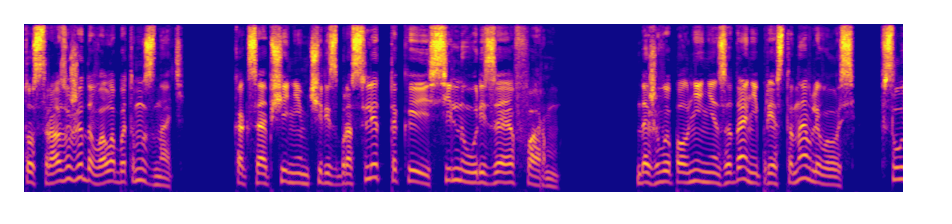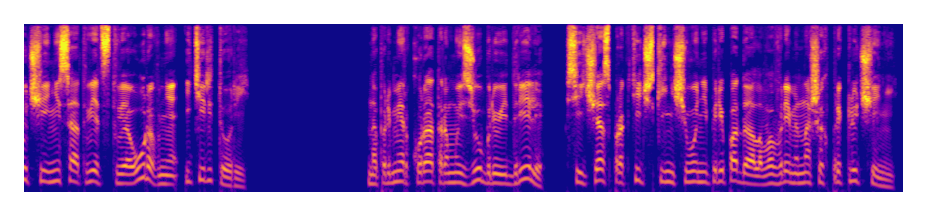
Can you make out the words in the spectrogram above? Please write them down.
то сразу же давал об этом знать, как сообщением через браслет, так и сильно урезая фарм – даже выполнение заданий приостанавливалось в случае несоответствия уровня и территорий. Например, кураторам Изюбрю и Дрели сейчас практически ничего не перепадало во время наших приключений,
